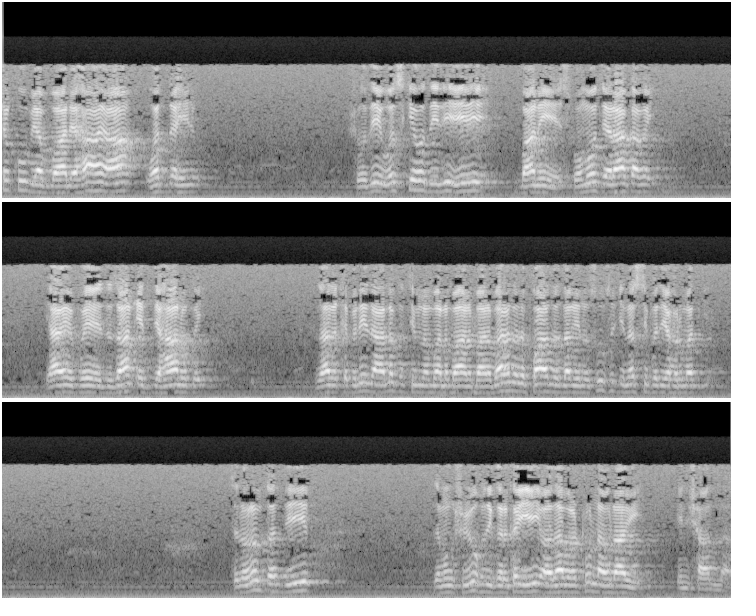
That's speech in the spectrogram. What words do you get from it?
شکو بابالہا یا ودہین شودی وس کے ہو دیدی بانی سومو تیرا کا گئی یعنی یا دزان اتحان ہو گئی زاد قبلی دا علف تم نمبر بار بار بار دا پار دا دغی نصوص چی نصف دی حرمت کی سلورم تصدیق زمان شیوخ ذکر کئی اور دا برطول اولاوی انشاءاللہ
